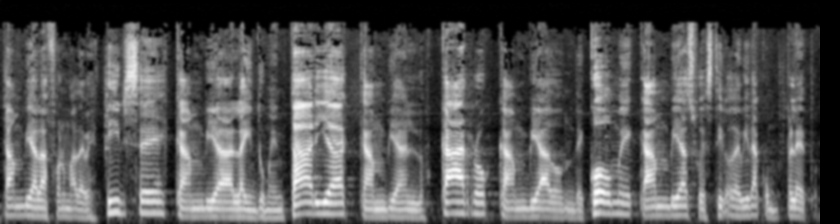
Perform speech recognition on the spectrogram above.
Cambia la forma de vestirse, cambia la indumentaria, cambian los carros, cambia donde come, cambia su estilo de vida completo.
